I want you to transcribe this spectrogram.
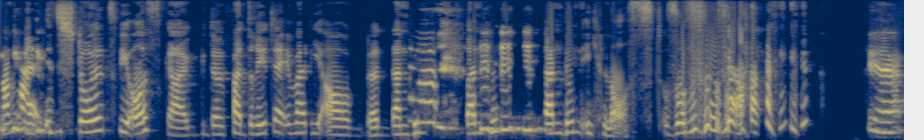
Mama ist stolz wie Oscar. Dann verdreht er immer die Augen. Dann, dann, bin, dann, bin, dann bin ich lost, sozusagen. Ja.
